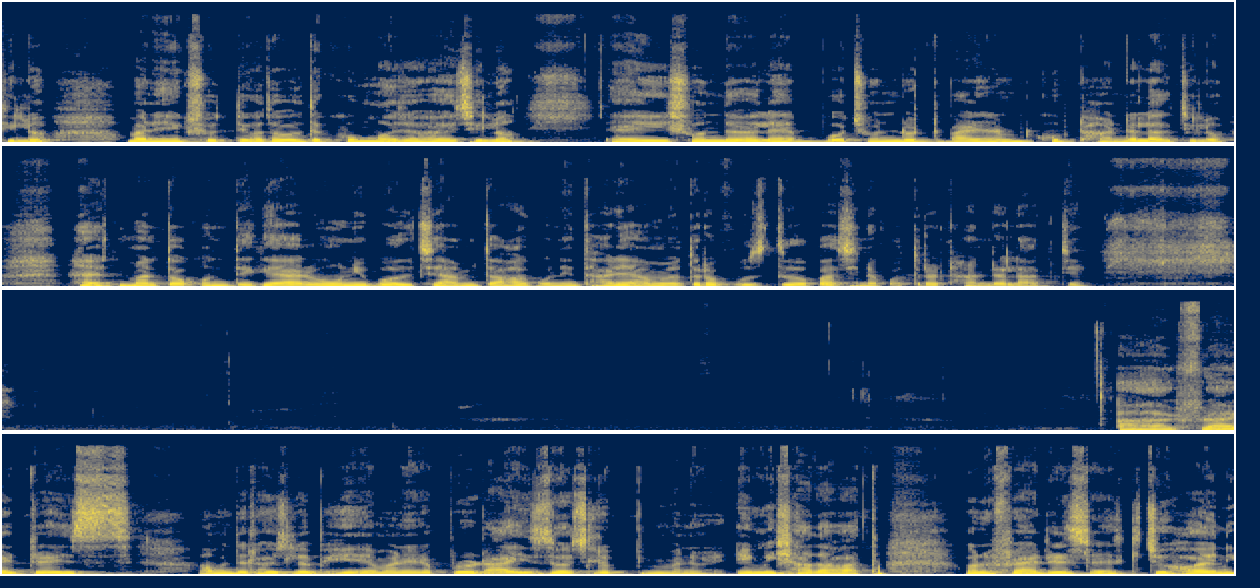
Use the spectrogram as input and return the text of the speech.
ছিল। মানে সত্যি কথা বলতে খুব মজা হয়েছিল। এই সন্ধ্যাবেলায় প্রচণ্ড বাইরে খুব ঠান্ডা লাগছিল। হ্যাঁ মানে তখন থেকে আর উনি বলছে, আমি তো আগুনের ধারে, আমি অতটা বুঝতেও পারছি না কতটা ঠান্ডা লাগছে। আর ফ্রায়েড রাইস আমাদের হয়েছিলো ভে মানে পুরো রাইস হয়েছিলো মানে এমনি সাদা ভাত। কোনো ফ্রায়েড রাইস টাইস কিছু হয়নি।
